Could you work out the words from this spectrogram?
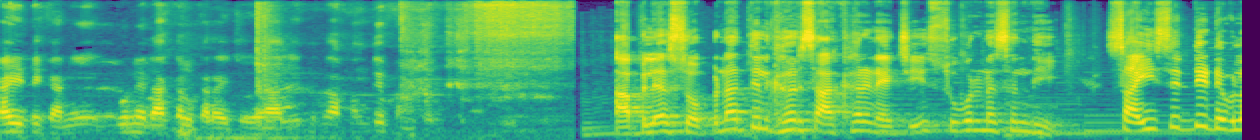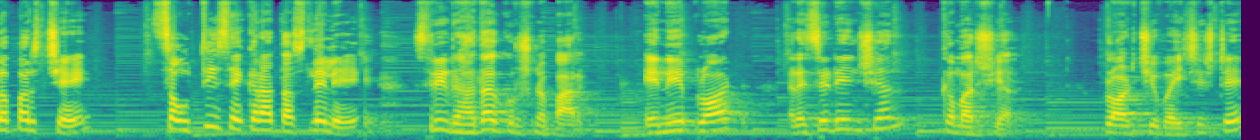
काही ठिकाणी गुन्हे दाखल करायचे वेळ आली तर आपण ते पण करतो आपल्या स्वप्नातील घर साकारण्याची सुवर्ण संधी साई सिद्धी डेव्हलपर्सचे चौतीस एकरात असलेले Shri Radhakrishna park N A plot residential commercial प्लॉटची वैशिष्ट्ये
